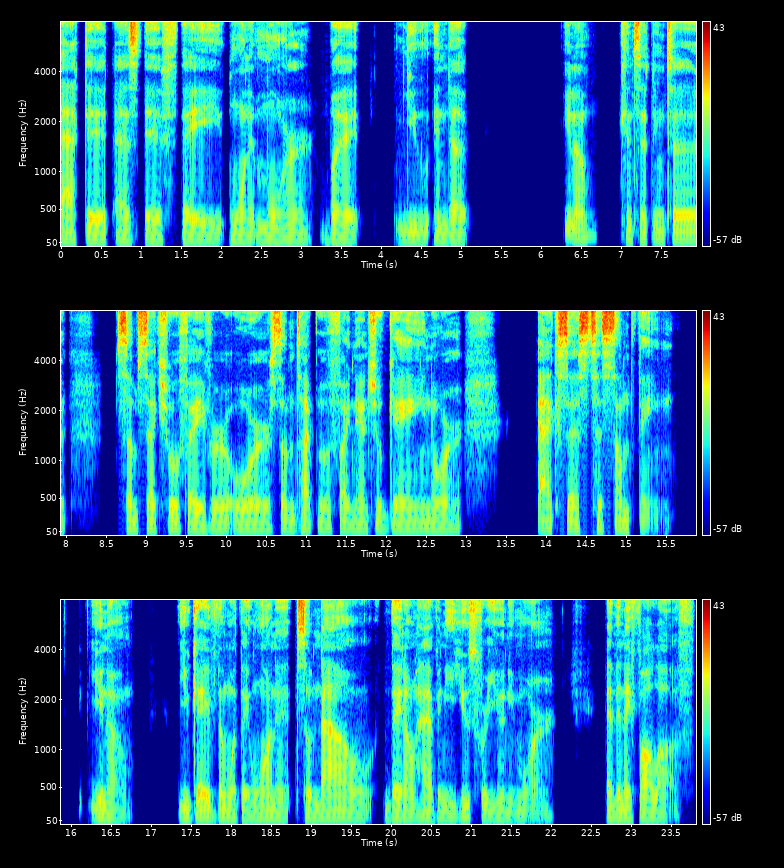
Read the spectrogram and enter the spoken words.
acted as if they wanted more, but you end up, you know, consenting to some sexual favor or some type of financial gain or access to something, you know. You gave them what they wanted. So now they don't have any use for you anymore. And then they fall off.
